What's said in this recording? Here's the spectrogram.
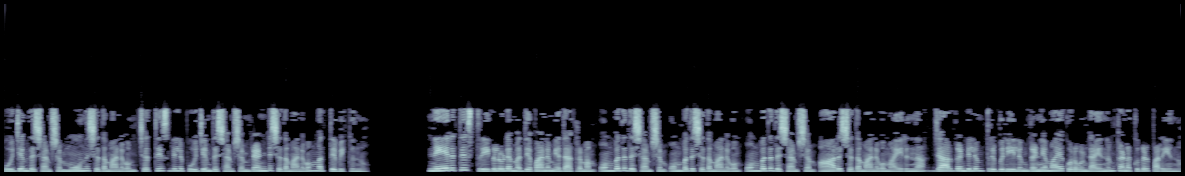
പൂജ്യം ദശാംശം മൂന്ന് ശതമാനവും ഛത്തീസ്ഗഡിൽ പൂജ്യം ദശാംശം രണ്ട് ശതമാനവും മദ്യപിക്കുന്നു. നേരത്തെ സ്ത്രീകളുടെ മദ്യപാനം യഥാക്രമം ഒമ്പത് ദശാംശം ഒമ്പത് ശതമാനവും ഒമ്പത് ദശാംശം ആറ് ശതമാനവുമായിരുന്ന ജാർഖണ്ഡിലും ത്രിപുരയിലും ഗണ്യമായ കുറവുണ്ടായെന്നും കണക്കുകൾ പറയുന്നു.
